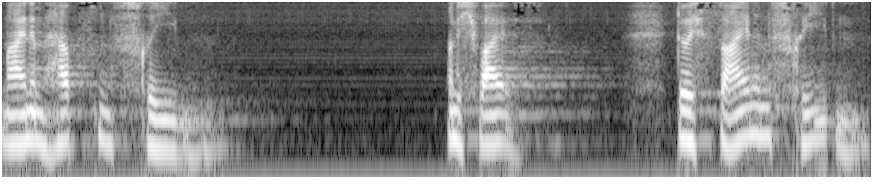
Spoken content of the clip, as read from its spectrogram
meinem Herzen Frieden. Und ich weiß, durch seinen Frieden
